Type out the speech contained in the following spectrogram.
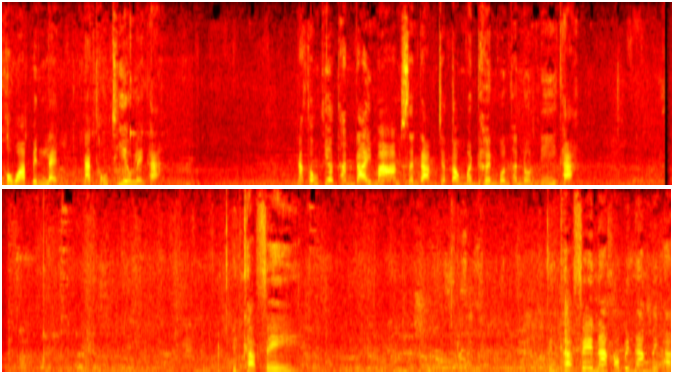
เพราะว่าเป็นแหล่งนักท่องเที่ยวเลยค่ะ นักท่องเที่ยวท่านใดมาอัมสเตอร์ดัมจะต้องมาเดินบนถนนนี้ค่ะ เป็นคาเฟ่เป็นคาเฟ่น่าเข้าไปนั่งไหมคะ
